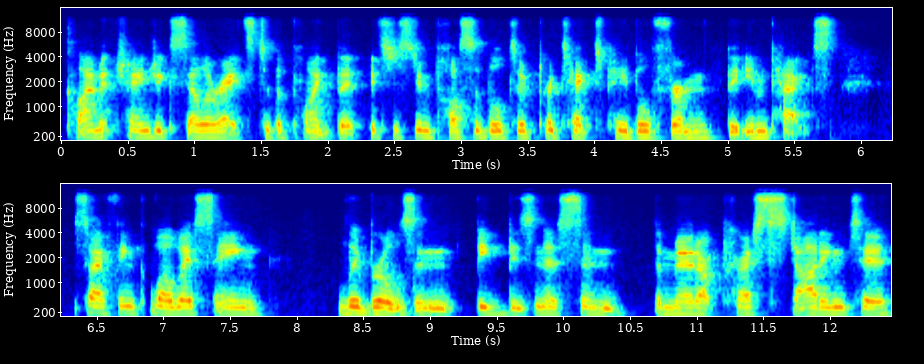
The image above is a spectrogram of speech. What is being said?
climate change accelerates to the point that it's just impossible to protect people from the impacts. So I think while we're seeing liberals and big business and the Murdoch press starting to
